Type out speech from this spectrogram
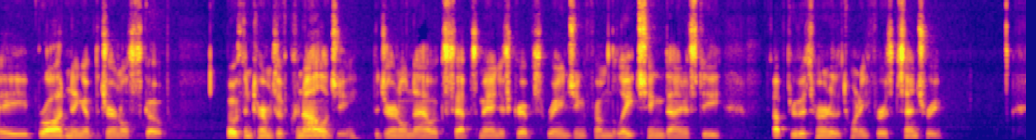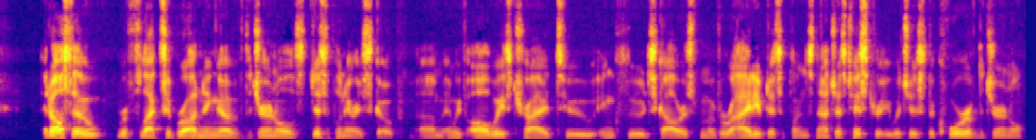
a broadening of the journal's scope, both in terms of chronology. The journal now accepts manuscripts ranging from the late Qing dynasty up through the turn of the 21st century, it also reflects a broadening of the journal's disciplinary scope, um, and we've always tried to include scholars from a variety of disciplines, not just history, which is the core of the journal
